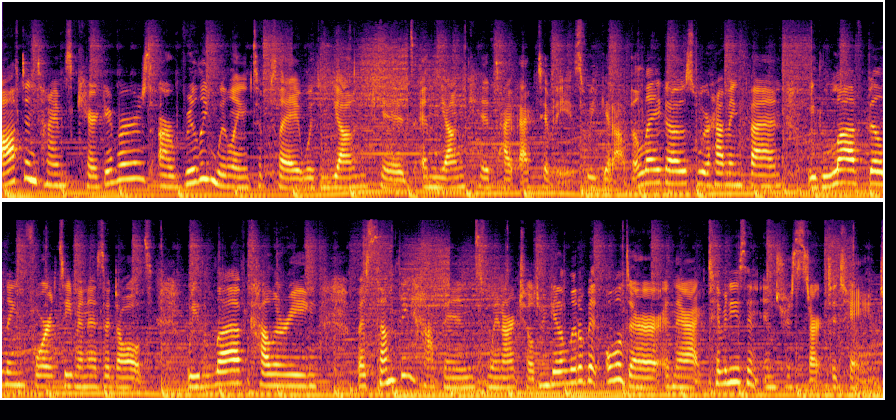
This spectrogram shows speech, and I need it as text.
Oftentimes, caregivers are really willing to play with young kids and young kid type activities. We get out the Legos, we're having fun. We love building forts even as adults. We love coloring, but something happens when our children get a little bit older and their activities and interests start to change.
